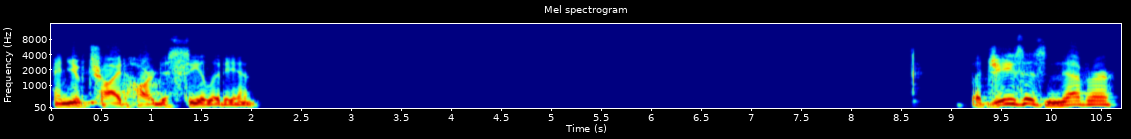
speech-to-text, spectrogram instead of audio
And you've tried hard to seal it in. But Jesus never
